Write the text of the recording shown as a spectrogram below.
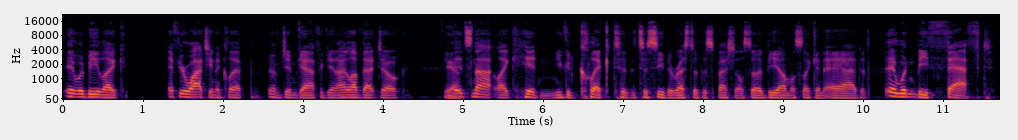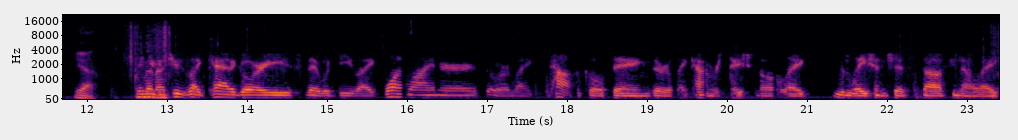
it would be like if you're watching a clip of Jim Gaffigan, I love that joke. Yeah. It's not like hidden. You could click to to see the rest of the special, so it'd be almost like an ad. It wouldn't be theft. yeah. And And you I- choose like categories that would be like one liners or like topical things or like conversational, like relationship stuff, you know, like,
